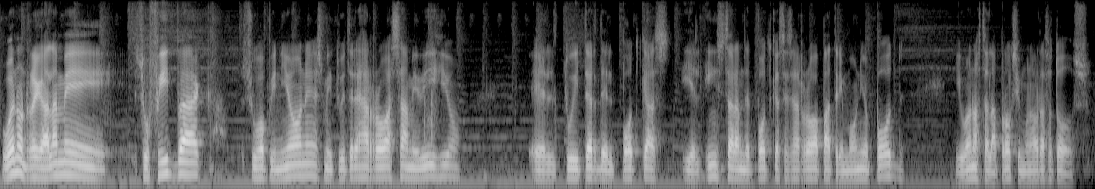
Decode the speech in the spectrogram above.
Bueno, regálame su feedback, sus opiniones. Mi Twitter es samivigio. El Twitter del podcast y el Instagram del podcast es arroba patrimonio. Y bueno, hasta la próxima. Un abrazo a todos.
